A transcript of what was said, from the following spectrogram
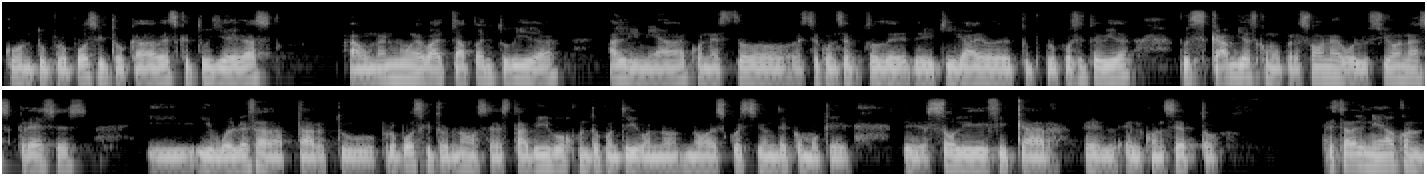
con tu propósito. Cada vez que tú llegas a una nueva etapa en tu vida, alineada con esto, este concepto de, de Ikigai o de tu propósito de vida, pues cambias como persona, evolucionas, creces y, y, vuelves a adaptar tu propósito, ¿no? O sea, está vivo junto contigo, no, no es cuestión de como que solidificar el, concepto. Estar alineado con,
